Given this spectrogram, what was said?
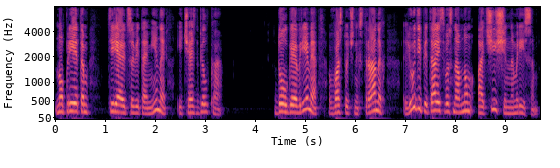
Но при этом теряются витамины и часть белка. Долгое время в восточных странах люди питались в основном очищенным рисом.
